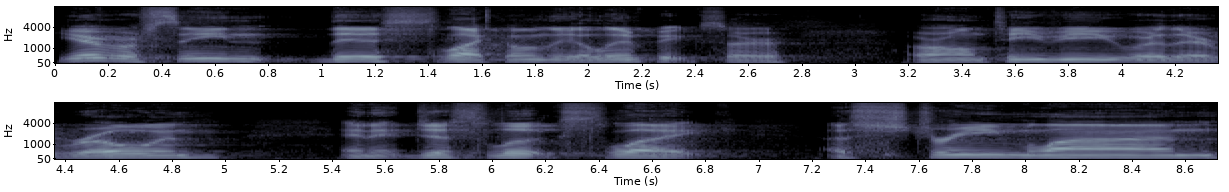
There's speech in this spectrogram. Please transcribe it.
You ever seen this like on the Olympics or, or on TV where they're rowing and it just looks like a streamline,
